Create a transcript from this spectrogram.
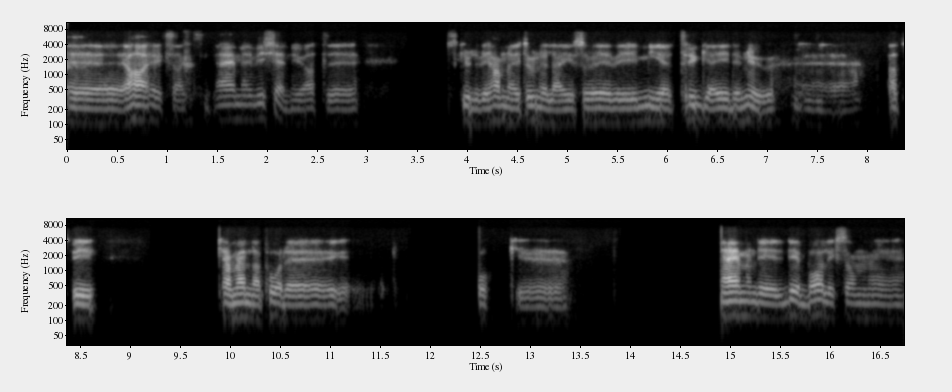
Eh, ja, exakt. Nej, men vi känner ju att eh, skulle vi hamna i ett underläge så är vi mer trygga i det nu. Eh, att vi kan vända på det och... Nej, men det, det är bara liksom eh,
